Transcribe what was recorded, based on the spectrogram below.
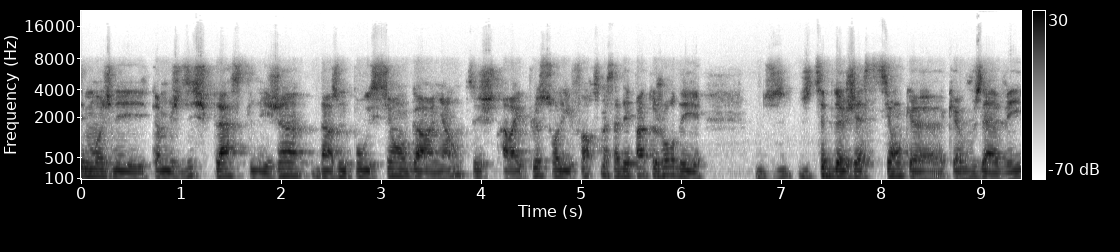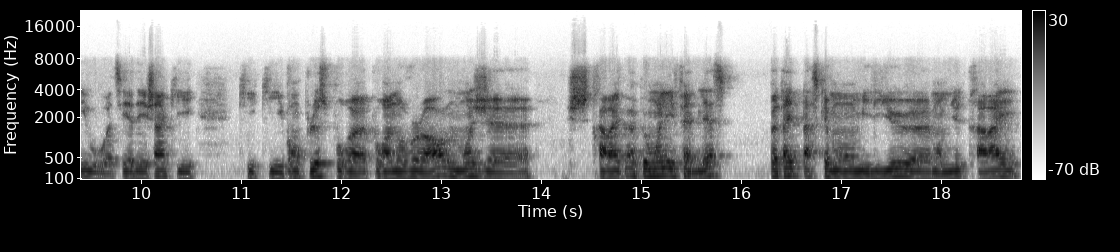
moi, je les, comme je dis, je place les gens dans une position gagnante. Je travaille plus sur les forces, mais ça dépend toujours des, du, type de gestion que, que vous avez. Ou il y a des gens qui, qui, vont plus pour, euh, pour un overall. Moi, je, je travaille un peu moins les faiblesses peut-être parce que mon milieu, euh, mon milieu de travail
